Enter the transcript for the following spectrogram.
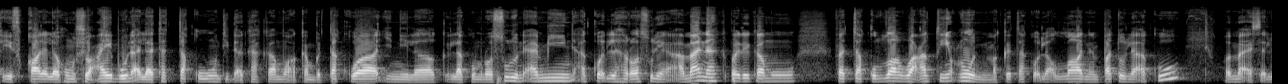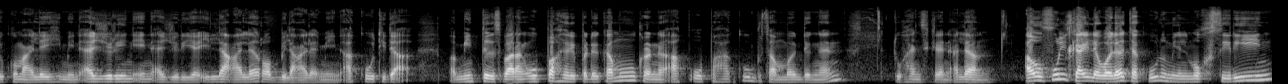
iz qala lahum syu'aibun ala tattaqun tidakkah kamu akan bertakwa? inilah lakum rasulun amin aku adalah rasul yang amanah kepada kamu. fattaqullah wa ati'un maka takutlah Allah dan patuhlah aku. wa ma as'alukum alaihi min ajrin in ajriya illa ala rabbil alamin aku tidak meminta sebarang upah daripada kamu kerana upah aku bersama dengan Tuhan sekalian alam. Auful kaila wa la takunu minal mukhsirin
